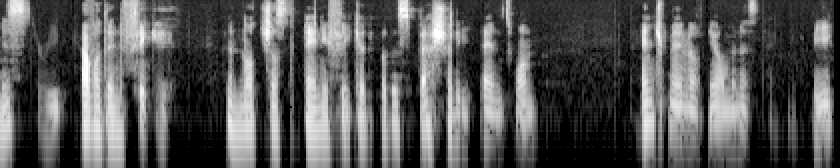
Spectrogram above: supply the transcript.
mystery covered in thicket, and not just any thicket, but especially dense one. The henchmen of the ominous Technic League,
